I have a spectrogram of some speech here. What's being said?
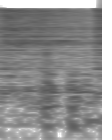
you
